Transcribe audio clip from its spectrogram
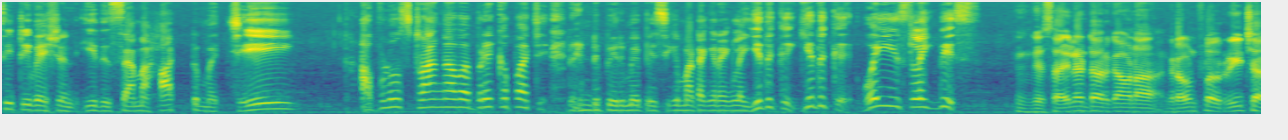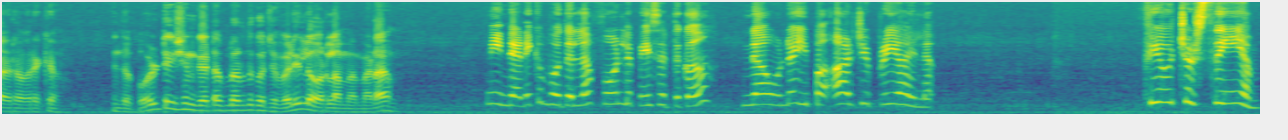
situation இது செம ஹாட் மச்சி. அவ்வளோ ஸ்ட்ராங்காவா பிரேக்கப் ஆச்சு. ரெண்டு பேருமே பேசிக்க மாட்டேங்கிறாங்களே. எதுக்கு எதுக்கு? ஒய் இஸ் லைக் திஸ் இங்க சைலண்டா இருக்காவனா? கிரவுண்ட் ஃப்ளோர் ரீச் ஆகுற வரைக்கும். இந்த பொலிட்டீஷியன் கெட்டப்ல இருந்து கொஞ்சம் வெளியில வரலாமா மேடம் நீ நினைக்கும் போதெல்லாம் போன்ல பேசுறதுக்கு நான் ஒன்னும் இப்ப ஆர்ஜி பிரியா இல்ல. ஃபியூச்சர் சிஎம்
